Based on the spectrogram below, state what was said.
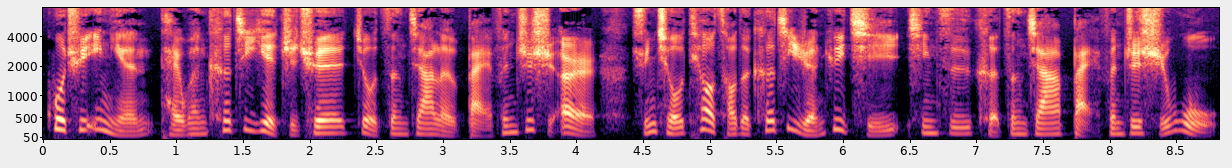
过去一年台湾科技业职缺就增加了百分之十二，寻求跳槽的科技人预期薪资可增加百分之十五。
